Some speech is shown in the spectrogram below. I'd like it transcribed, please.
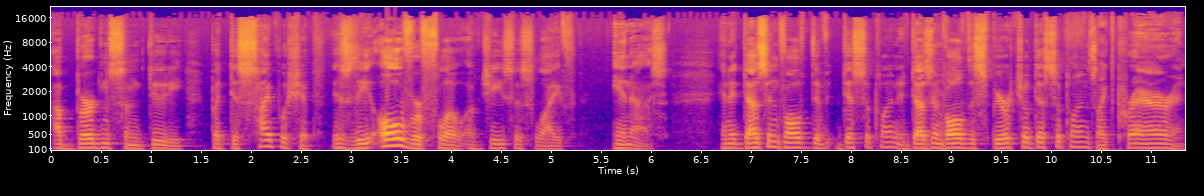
a burdensome duty, but discipleship is the overflow of Jesus' life in us. And it does involve discipline, it does involve the spiritual disciplines like prayer and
